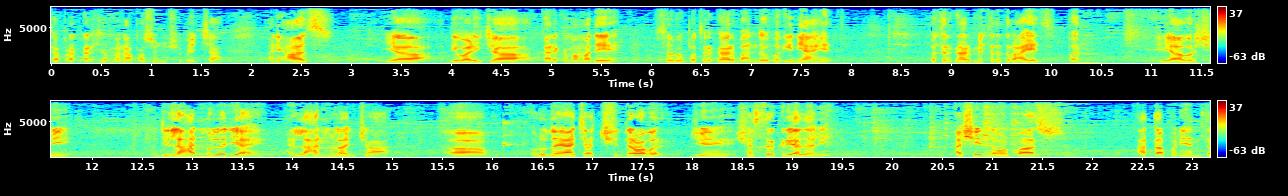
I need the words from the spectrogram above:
अशा प्रकारच्या मनापासून शुभेच्छा. आणि आज या दिवाळीच्या कार्यक्रमामध्ये सर्व पत्रकार बांधव भगिनी आहेत. पत्रकार मित्र तर आहेच पण यावर्षी जी लहान मुलं जी आहेत त्या लहान मुलांच्या हृदयाच्या छिद्रावर जे शस्त्रक्रिया झाली अशी जवळपास आतापर्यंत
